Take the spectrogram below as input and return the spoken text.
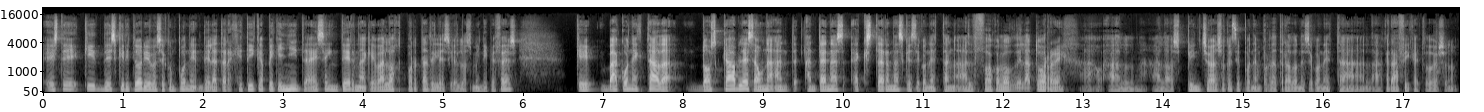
este kit de escritorio que se compone de la tarjetica pequeñita, esa interna que va a los portátiles y a los mini PCs, que va conectada dos cables a unas antenas externas que se conectan al zócalo de la torre, a, los pinchos esos que se ponen por detrás donde se conecta la gráfica y todo eso. ¿no?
